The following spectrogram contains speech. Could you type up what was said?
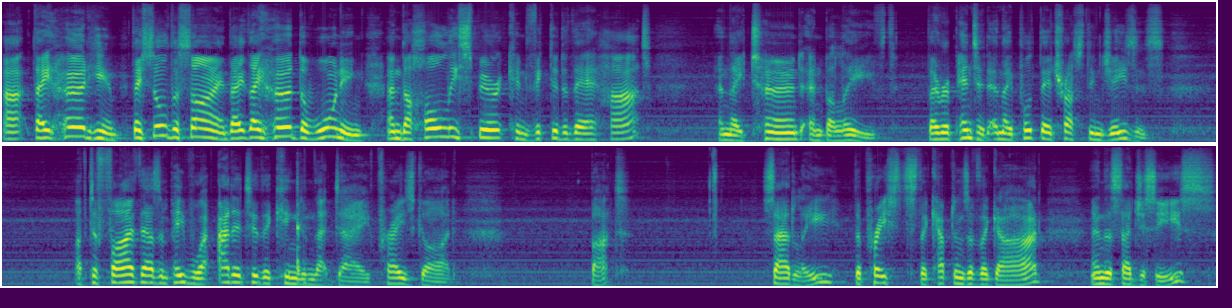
uh, they heard him, they saw the sign, they, they heard the warning, and the Holy Spirit convicted of their heart and they turned and believed They repented and they put their trust in Jesus. Up to 5,000 people were added to the kingdom that day. Praise God. But sadly, the priests, the captains of the guard, and the Sadducees,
